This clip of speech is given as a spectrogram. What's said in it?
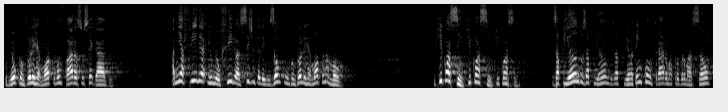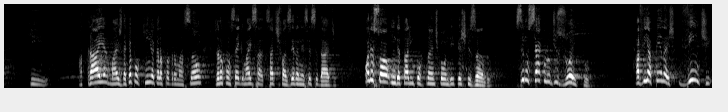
O meu controle remoto não para sossegado. A minha filha e o meu filho assistem televisão com o controle remoto na mão. E ficam assim, ficam assim, ficam assim. Zapeando, zapeando, zapeando, até encontrar uma programação que atraia, mas daqui a pouquinho aquela programação já não consegue mais satisfazer a necessidade. Olha só um detalhe importante que eu andei pesquisando. Se no século XVIII havia apenas 20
